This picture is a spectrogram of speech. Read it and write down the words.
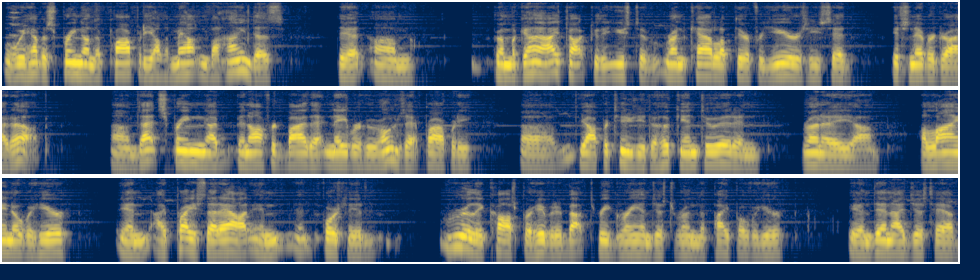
We have a spring on the property on the mountain behind us that, um, from a guy I talked to that used to run cattle up there for years, he said it's never dried up. Um, that spring, I've been offered by that neighbor who owns that property uh, the opportunity to hook into it and run a um, a line over here, and I priced that out, and unfortunately, it really cost prohibitive, about three grand just to run the pipe over here. And then I just have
